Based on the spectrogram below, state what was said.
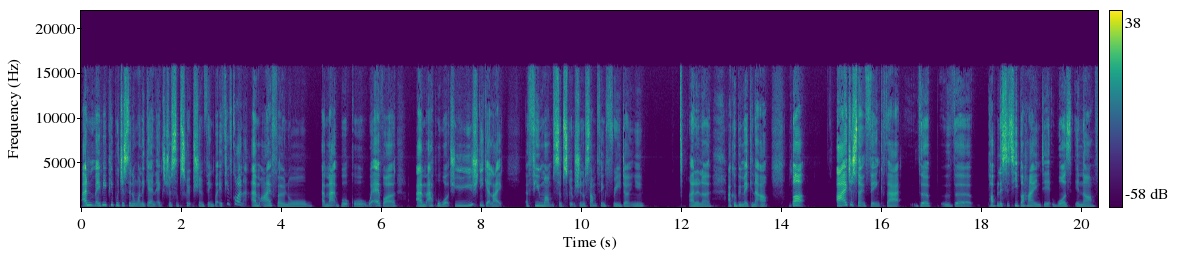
and maybe people just didn't want to get an extra subscription thing but if you've got an um, iphone or a macbook or whatever um apple watch you usually get like a few months subscription of something free don't you? I don't know. I could be making that up. But i just don't think that the the publicity behind it was enough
